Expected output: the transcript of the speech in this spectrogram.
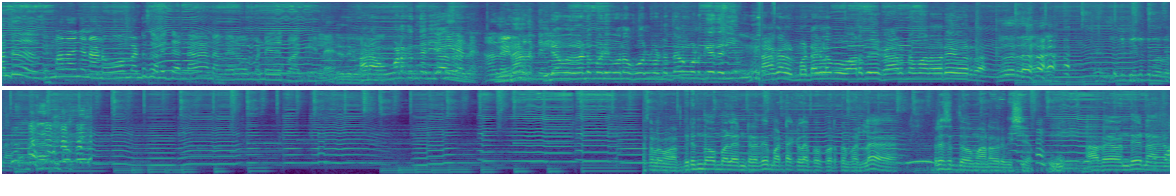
வந்து சும்மா தான் நான் ஓமெண்ட்டு சொல்லி சொன்னாங்க நான் வருவோம்னு எதிர்பார்க்கல. ஆனா உங்களுக்கும் தெரியாது. இரவு ஏழு மணி போல கோல் பண்ணதான் உங்களுக்கே தெரியும். நாங்கள் மட்டக்களப்பு வாரதே காரணமானவரே வர்றா. இன்னைக்கு எழுதுறதுல சொல்லுவோம் விருந்தோம்பல்ன்றது மட்டக்களப்பை பொறுத்தமல்ல பிரசித்தமான ஒரு விஷயம். அதை வந்து நாங்கள்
